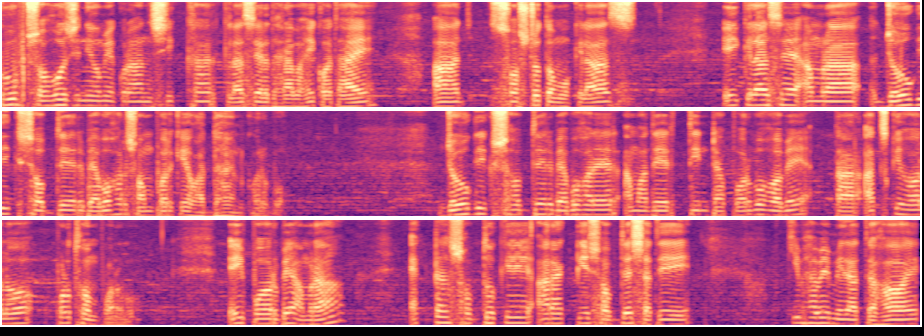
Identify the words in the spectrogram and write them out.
খুব সহজ নিয়মে কোরআন শিক্ষার ক্লাসের ধারাবাহিকতায় আজ ষষ্ঠতম ক্লাস এই ক্লাসে আমরা যৌগিক শব্দের ব্যবহার সম্পর্কে অধ্যয়ন করব। যৌগিক শব্দের ব্যবহারের আমাদের তিনটা পর্ব হবে। তার আজকে হলো প্রথম পর্ব। এই পর্বে আমরা একটা শব্দকে আর একটি শব্দের সাথে কীভাবে মেলাতে হয়,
